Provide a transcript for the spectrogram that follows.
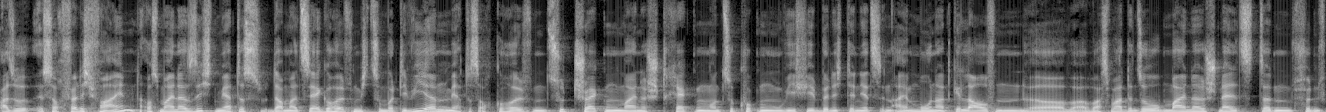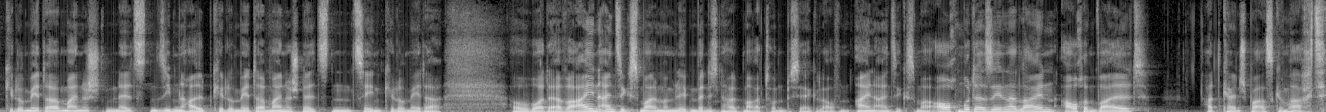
also ist auch völlig fein aus meiner Sicht. Mir hat das damals sehr geholfen, mich zu motivieren. Mir hat das auch geholfen zu tracken, meine Strecken und zu gucken, wie viel bin ich denn jetzt in einem Monat gelaufen. Äh, was war denn so meine schnellsten fünf Kilometer, meine schnellsten siebeneinhalb Kilometer, meine schnellsten zehn Kilometer whatever. Ein einziges Mal in meinem Leben bin ich einen Halbmarathon bisher gelaufen. Ein einziges Mal. Auch Mutterseelen allein, auch im Wald. Hat keinen Spaß gemacht.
